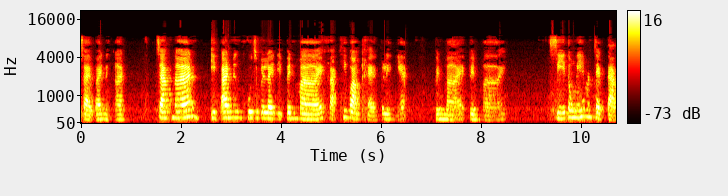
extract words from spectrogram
ใส่ไปหนึ่งอัน จากนั้นอีกอันหนึ่งครูจะเป็นอะไรดีเป็นไม้ค่ะ ที่วางแขนไปอย่างเงี้ย เป็นไม้เป็นไม้ สีตรงนี้ให้มันแตกต่าง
